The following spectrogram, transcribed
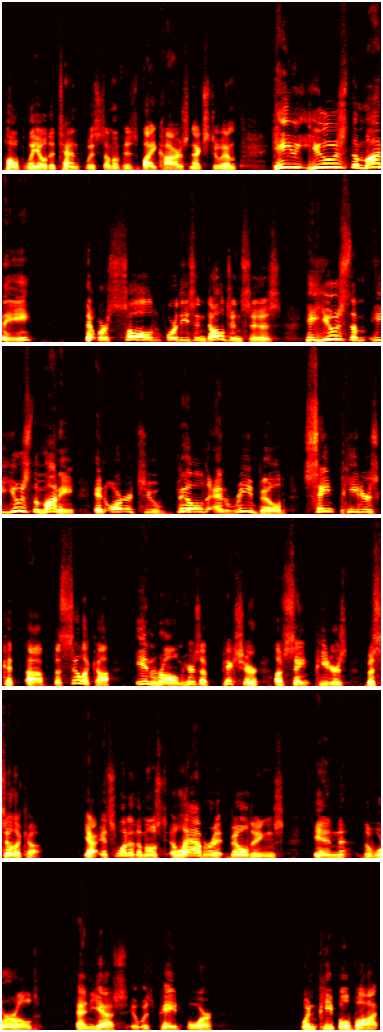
Pope Leo X with some of his vicars next to him. He used the money that were sold for these indulgences, he used, them, he used the money in order to build and rebuild St. Peter's uh, Basilica in Rome. Here's a picture of St. Peter's Basilica. Yeah, it's one of the most elaborate buildings in the world. And yes, it was paid for when people bought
